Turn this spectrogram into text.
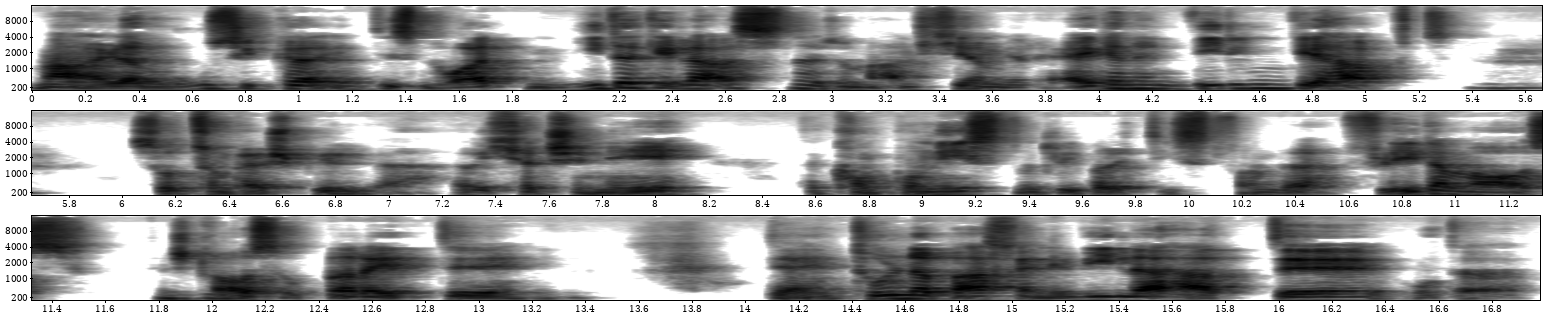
Maler, Musiker in diesen Orten niedergelassen. Also manche haben ihre eigenen Villen gehabt. So zum Beispiel äh, Richard Genet, der Komponist und Librettist von der Fledermaus, der Strauß-Operette, der in Tullnerbach eine Villa hatte, oder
